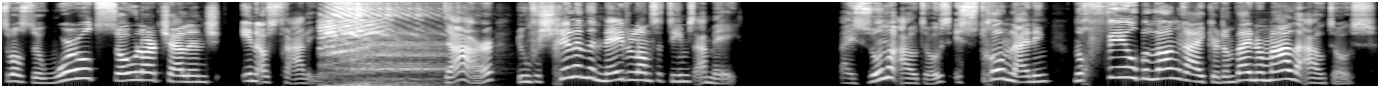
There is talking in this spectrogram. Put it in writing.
zoals de World Solar Challenge in Australië. Daar doen verschillende Nederlandse teams aan mee. Bij zonneauto's is stroomleiding nog veel belangrijker dan bij normale auto's.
